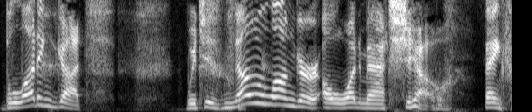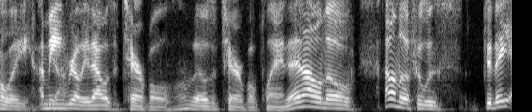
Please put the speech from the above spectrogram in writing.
Blood and Guts, which is no longer a one match show. Thankfully, I mean, Yes. really, that was a terrible. That was a terrible plan. And I don't know. I don't know if it was. Did they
